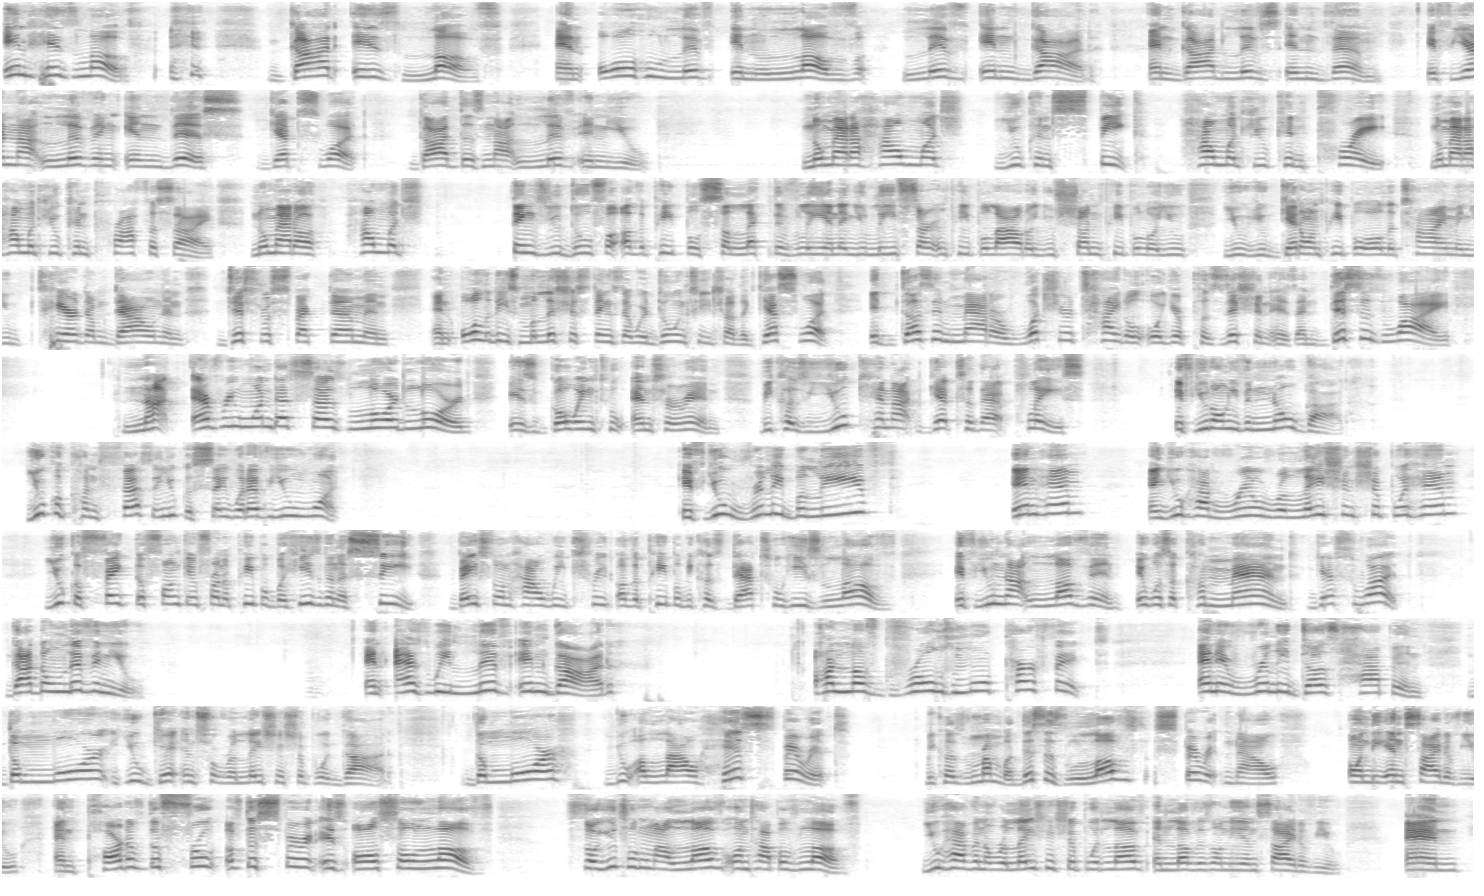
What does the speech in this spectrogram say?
in his love. God is love, and all who live in love live in God and God lives in them. If you're not living in this, guess what? God does not live in you. No matter how much you can speak, how much you can pray, no matter how much you can prophesy, no matter how much things you do for other people selectively and then you leave certain people out or you shun people or you you you get on people all the time and you tear them down and disrespect them and and all of these malicious things that we're doing to each other. Guess what? It doesn't matter what your title or your position is. And this is why not everyone that says Lord, Lord is going to enter in. Because you cannot get to that place if you don't even know God. You could confess and you could say whatever you want. If you really believed in him and you had real relationship with him, you could fake the funk in front of people, but he's going to see based on how we treat other people because that's who he's love. If you not loving, it was a command. Guess what? God don't live in you. And as we live in God, our love grows more perfect. And it really does happen. The more you get into relationship with God, the more you allow his spirit because remember, this is love's spirit now on the inside of you and part of the fruit of the spirit is also love. So you talking about love on top of love. You having a relationship with love and love is on the inside of you. And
